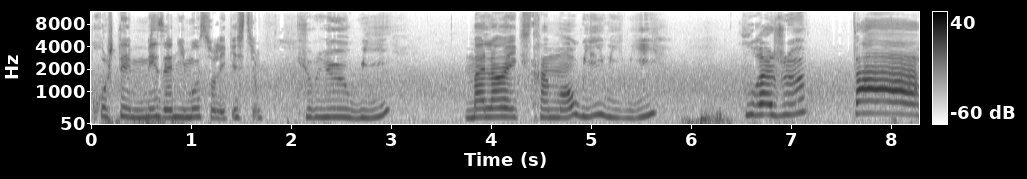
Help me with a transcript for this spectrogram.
projeter mes animaux sur les questions. Curieux, oui. Malin, extrêmement, oui, oui, oui. Courageux, pas...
